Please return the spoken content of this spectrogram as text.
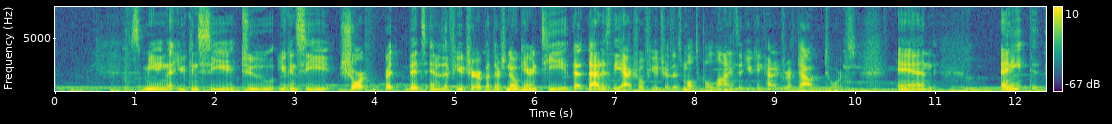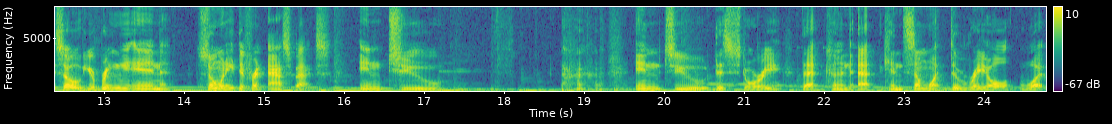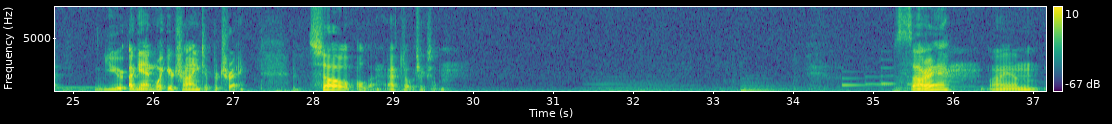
meaning that you can see two you can see short bit, bits into the future but there's no guarantee that that is the actual future there's multiple lines that you can kind of drift out towards and any so you're bringing in so many different aspects into into this story that can can somewhat derail what you again what you're trying to portray. So hold on. I have to double check something. Sorry, I am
